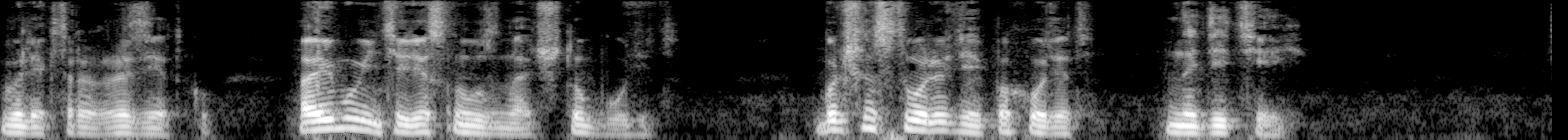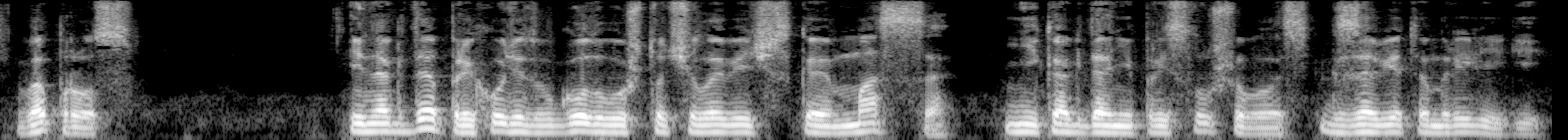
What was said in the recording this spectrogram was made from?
в электророзетку», а ему интересно узнать, что будет. Большинство людей походят на детей. Вопрос. Иногда приходит в голову, что человеческая масса никогда не прислушивалась к заветам религий,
